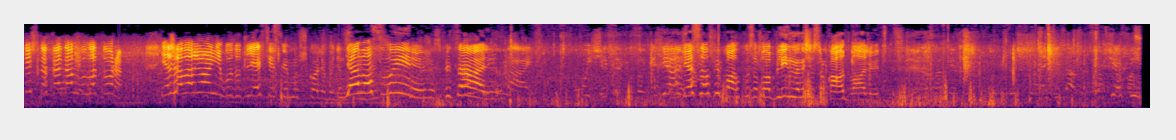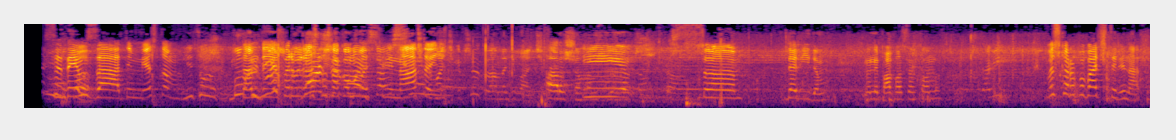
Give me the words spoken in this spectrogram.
Ты что, когда амбулатора? Я же говорю, они будут лезть, если мы в школе будем. Я вас виріжу спеціально. Я селфі палку забула, блін, мене зараз рука відвалюється. За тим містом, там, де я перший раз познайомилась з Рінатою і з е, Давідом. Мене папа знайомив. Ви скоро побачите Рінату.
